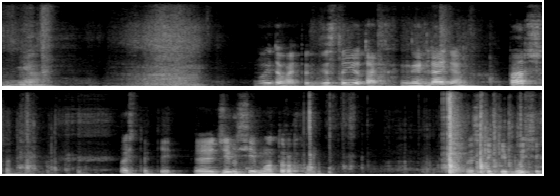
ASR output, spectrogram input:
дня. Ну і давайте. Дістаю так, не глядя. Перше. Ось такий. GMC Motorhome. Ось такий бусик.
